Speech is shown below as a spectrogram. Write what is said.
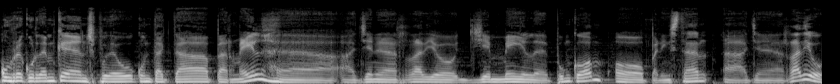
us recordem que ens podeu contactar per mail eh, a generasradiogmail.com o per Instant a generasradio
